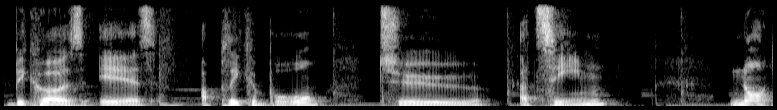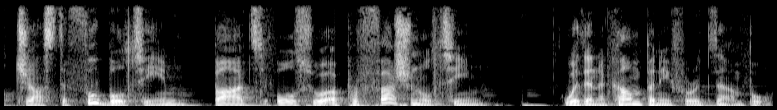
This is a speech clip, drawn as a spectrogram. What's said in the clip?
Because it's applicable to a team, not just a football team, but also a professional team within a company, for example.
